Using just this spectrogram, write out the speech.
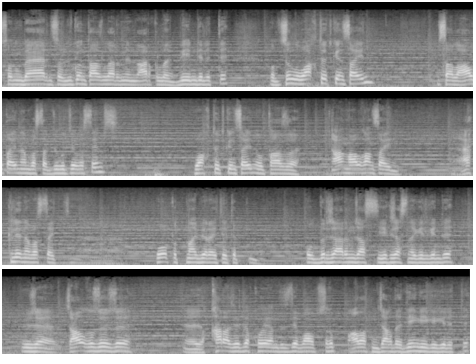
соның бәрін сол үлкен тазылармен арқылы бейімделеді де. Ол жыл уақыт өткен сайын мысалы алты айынан бастап жүгірте бастаймыз. Уақыт өткен сайын ол тазы аң алған сайын әккілене бастайды. Опыт набирать етіп ол бір жарым жас екі жасына келгенде уже жалғыз өзі ә, қара жерде қоянды іздеп алып шығып алатын жағдай деңгейге келеді де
